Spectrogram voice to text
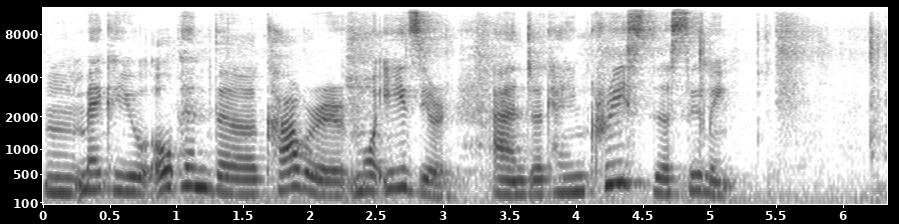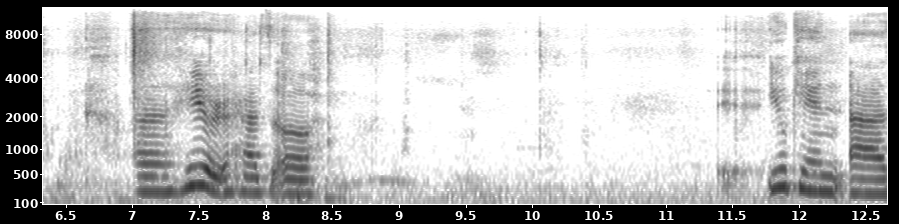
make you open the cover more easier and can increase the sealing. And here has a you can uh,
